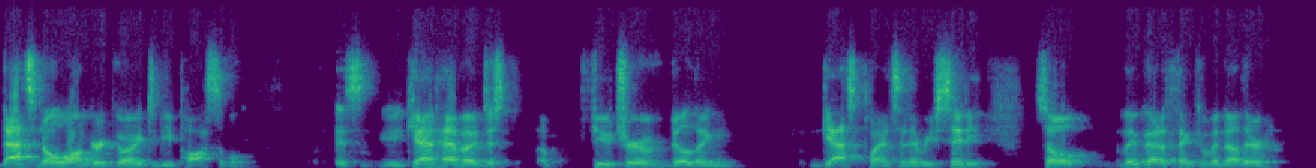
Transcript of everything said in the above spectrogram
that's no longer going to be possible. It's you can't have a just a future of building gas plants in every city. So they've got to think of another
